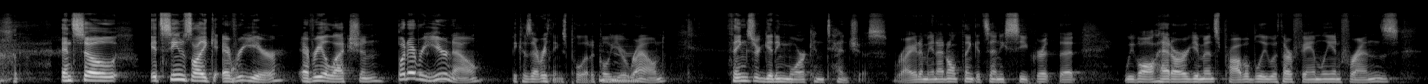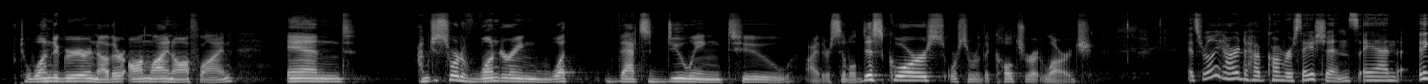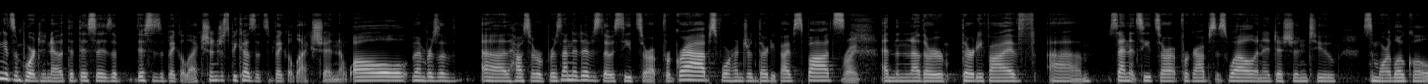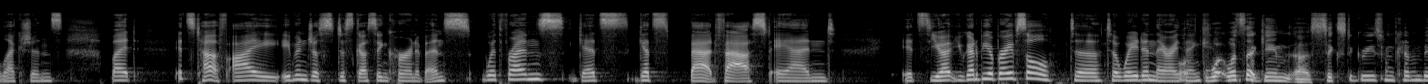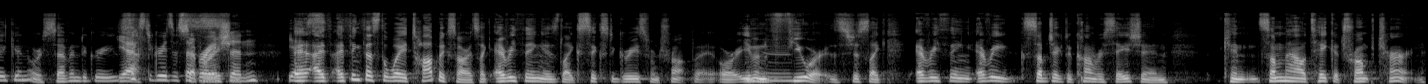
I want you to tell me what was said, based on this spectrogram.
And so it seems like every year, every election, but every year now, because everything's political mm-hmm. year round, things are getting more contentious, right? I mean, I don't think it's any secret that we've all had arguments, probably with our family and friends, to one degree or another, online, offline. And I'm just sort of wondering what that's doing to either civil discourse or sort of the culture at large. It's really hard to have conversations, and I think it's important to note that this is a this is a big election. Just because it's a big election, all members of uh, the House of Representatives, those seats are up for grabs, 435 spots, Right. and then another 35 um, Senate seats are up for grabs as well, in addition to some more local elections. But it's tough. I even just discussing current events with friends gets gets bad fast, and it's you you got to be a brave soul to to wade in there. I think. what, what's that game? Uh, six degrees from Kevin Bacon or seven degrees? Yeah. six degrees of Separation. separation. Yes. And I, I think that's the way topics are. It's like everything is like six degrees from Trump, uh, or even Mm-hmm. fewer. It's just like everything, every subject of conversation can somehow take a Trump turn.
